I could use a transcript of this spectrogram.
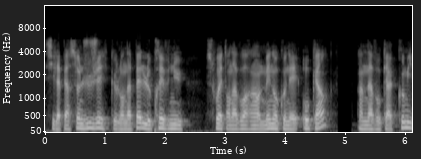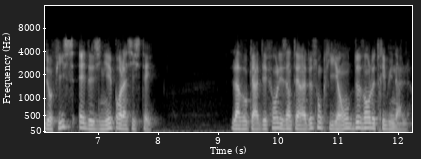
Si la personne jugée, que l'on appelle le prévenu, souhaite en avoir un mais n'en connaît aucun, un avocat commis d'office est désigné pour l'assister. L'avocat défend les intérêts de son client devant le tribunal.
